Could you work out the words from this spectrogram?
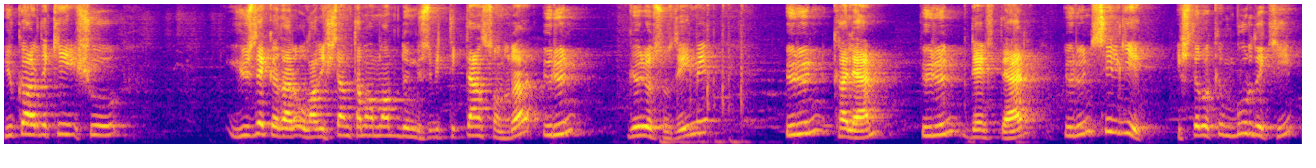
yukarıdaki şu yüze kadar olan işlem tamamlandı döngüsü bittikten sonra ürün görüyorsunuz değil mi? Ürün kalem ürün defter, ürün silgi. İşte bakın buradaki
